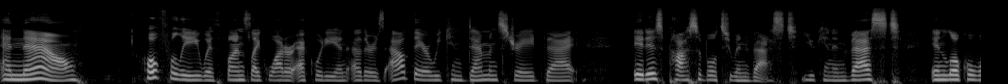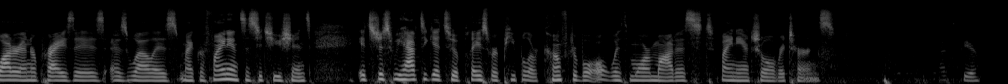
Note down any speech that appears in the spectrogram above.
And now, hopefully, with funds like Water Equity and others out there, we can demonstrate that it is possible to invest. You can invest in local water enterprises as well as microfinance institutions. It's just we have to get to a place where people are comfortable with more modest financial returns. That's clear.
